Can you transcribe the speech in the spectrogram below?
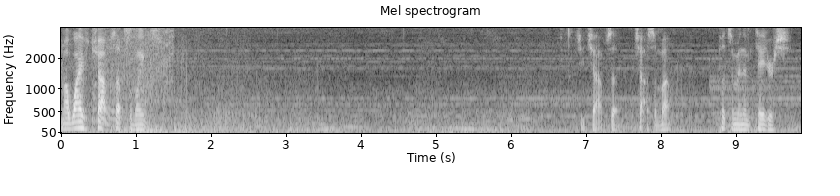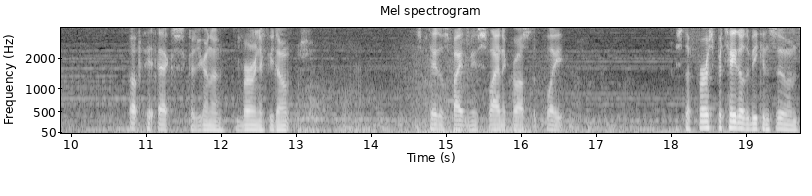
My wife chops up some links. She chops up, chops them up, puts them in the potatoes. Up, hit X, because you're gonna burn if you don't. This potato's fighting me, sliding across the plate. It's the first potato to be consumed.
